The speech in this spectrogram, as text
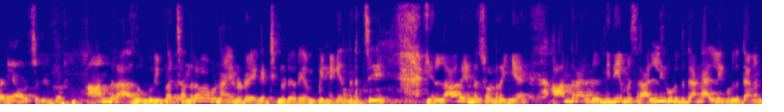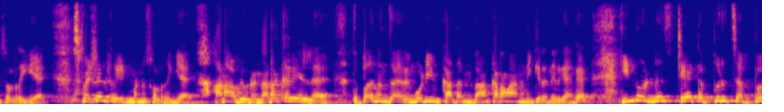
தனியாக வர சொல்லியிருப்பார் ஆந்திரா அதுவும் குறிப்பாக சந்திரபாபு நாயனுடைய கட்சியினுடைய ஒரு எம்பி இன்னைக்கு எந்திரிச்சு எல்லாரும் என்ன சொல்றீங்க? ஆந்திராவுக்கு நிதியமைச்சர் அள்ளி கொடுத்துட்டாங்க அள்ளி கொடுத்துட்டாங்கன்னு சொல்றீங்க. ஸ்பெஷல் ட்ரீட்மெண்ட்னு சொல்றீங்க. ஆனால் அப்படி ஒன்று நடக்கவே இல்லை. இந்த பதினஞ்சாயிரம் கோடியும் கடன் தான் கடன் வாங்க நிற்கிறேன்னு இருக்காங்க. இன்னொன்று ஸ்டேட்டை பிரிச்சப்ப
